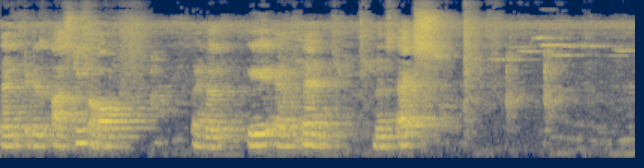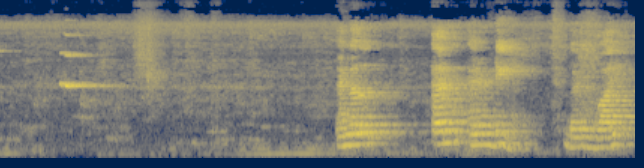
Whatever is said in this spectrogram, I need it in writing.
And it is asking about angle AMN means X angle M and D that is Y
